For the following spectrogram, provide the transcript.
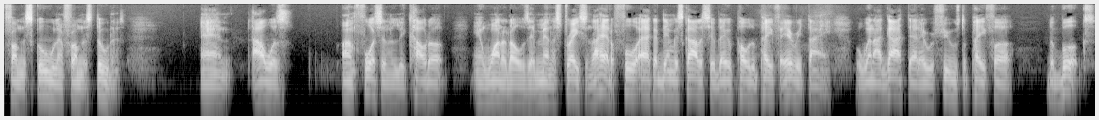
from the school and from the students. And I was unfortunately caught up in one of those administrations. I had a full academic scholarship. They were supposed to pay for everything. But when I got there, they refused to pay for the books.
